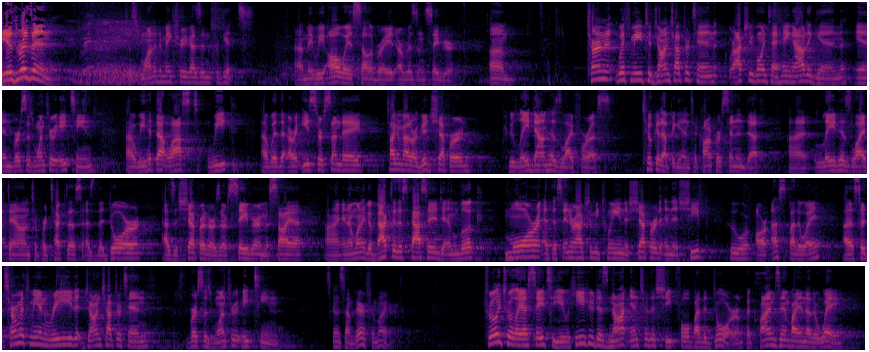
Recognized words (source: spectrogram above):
He is risen. Just wanted to make sure you guys didn't forget. Uh, may we always celebrate our risen Savior. Um, turn with me to John chapter 10. We're actually going to hang out again in verses 1 through 18. Uh, we hit that last week uh, with our Easter Sunday, talking about our Good Shepherd who laid down his life for us, took it up again to conquer sin and death, uh, laid his life down to protect us as the door, as a shepherd, or as our Savior and Messiah. Uh, and I want to go back to this passage and look more at this interaction between the shepherd and his sheep, who are us, by the way. Uh, so turn with me and read John chapter 10, verses 1 through 18. It's going to sound very familiar. Truly, truly, I say to you, he who does not enter the sheepfold by the door, but climbs in by another way,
